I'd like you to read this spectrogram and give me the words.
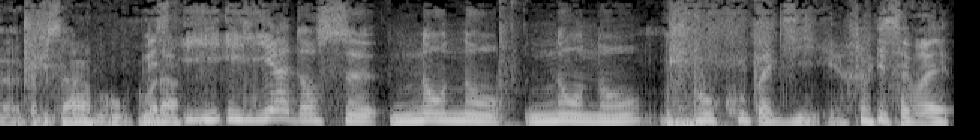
euh, comme ça. Bon, Mais voilà. il, il y a dans ce non, non, non, non, beaucoup à dire. Oui, c'est vrai.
